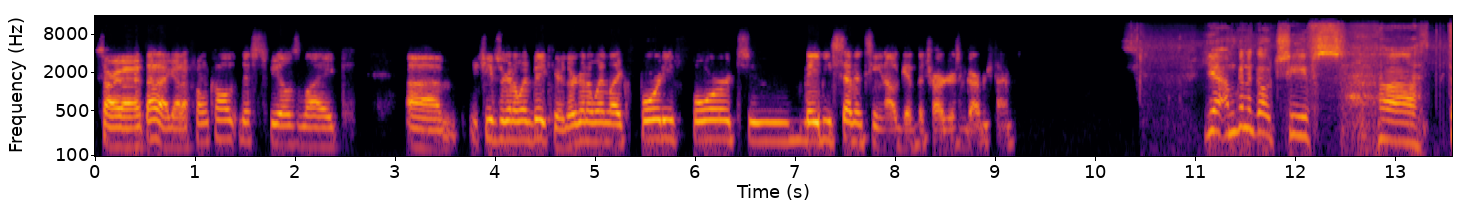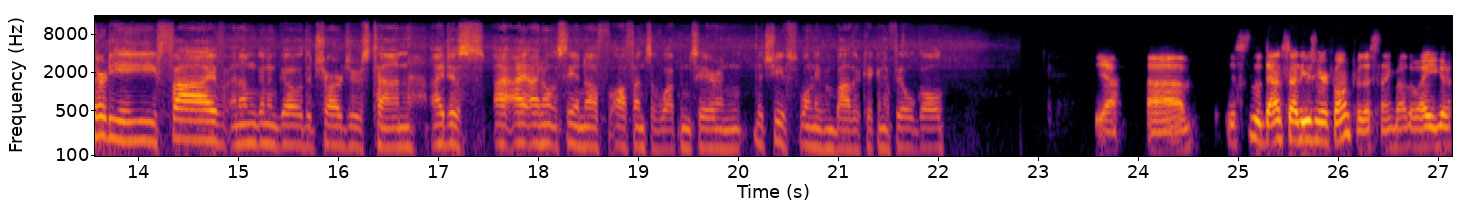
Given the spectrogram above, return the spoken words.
sorry, about that. I got a phone call. This feels like um, the Chiefs are going to win big here. They're going to win like 44 to maybe 17. I'll give the Chargers in garbage time. Yeah, I'm going to go Chiefs uh, 35, and I'm going to go the Chargers 10. I just I, I don't see enough offensive weapons here, and the Chiefs won't even bother kicking a field goal. Yeah, um, this is the downside of using your phone for this thing. By the way, you get a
